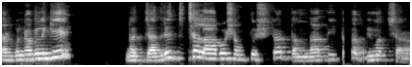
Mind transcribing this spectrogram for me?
তার গুণাবলী কি? না, যদৃচ্ছা লাভ ও সন্তুষ্ট দ্বন্দ্বাতীত বিমৎসর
